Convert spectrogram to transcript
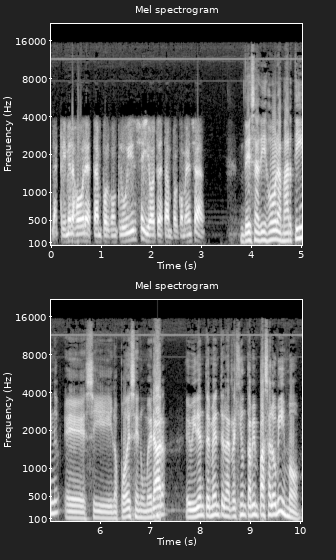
las primeras obras están por concluirse y otras están por comenzar. De esas 10 obras, Martín, si los podés enumerar, evidentemente en la región también pasa lo mismo.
